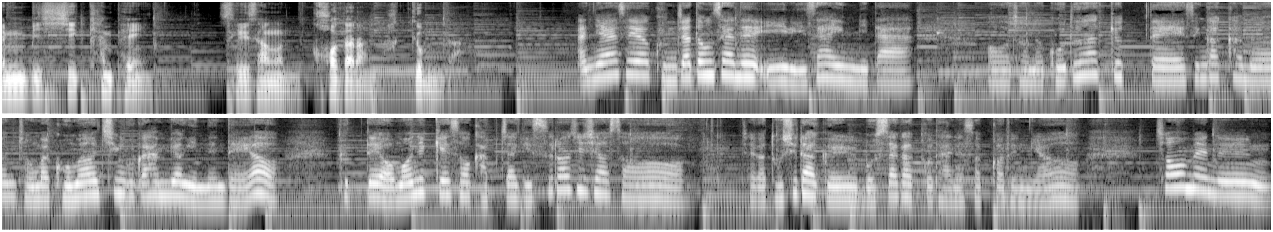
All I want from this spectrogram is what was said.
MBC 캠페인 세상은 커다란 학교입니다. 안녕하세요. 군자동 사는 이리사입니다. 어, 저는 고등학교 때 생각하면 정말 고마운 친구가 한 명 있는데요. 그때 어머니께서 갑자기 쓰러지셔서 제가 도시락을 못 사갖고 다녔었거든요. 처음에는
